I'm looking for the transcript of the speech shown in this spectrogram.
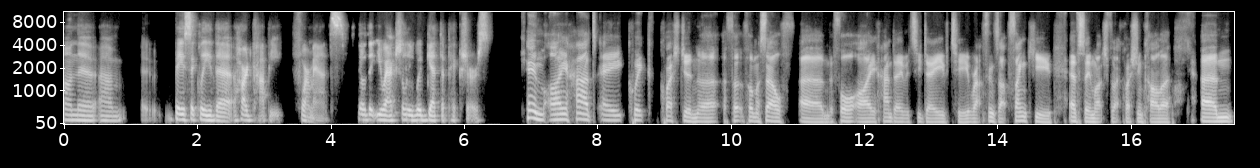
on the um, basically the hard copy formats so that you actually would get the pictures. Kim, I had a quick question uh, for, for, myself um, before I hand over to Dave to wrap things up. Thank you ever so much for that question, Carla. Um,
